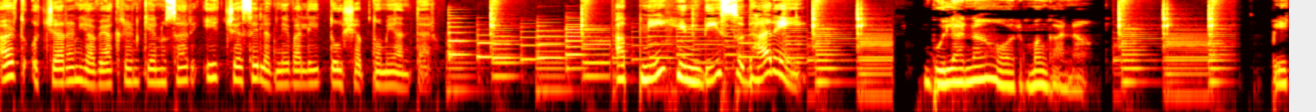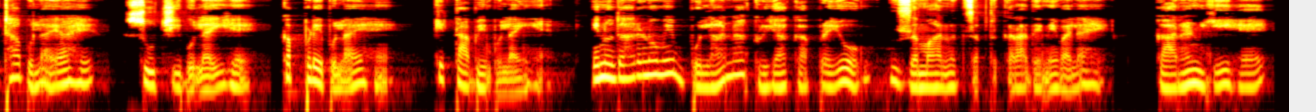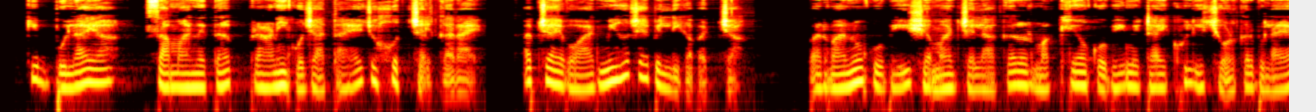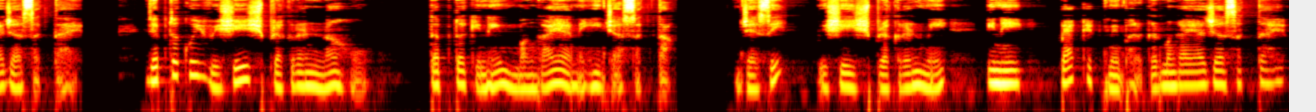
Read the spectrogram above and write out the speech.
अर्थ, उच्चारण या व्याकरण के अनुसार एक जैसे लगने वाले दो शब्दों में अंतर। अपनी हिंदी सुधारें। बुलाना और मंगाना। पेठा बुलाया है, सूची बुलाई है, कपड़े बुलाए हैं, किताबें बुलाई हैं। इन उदाहरणों में बुलाना क्रिया का प्रयोग जमानत जब्त करा देने वाला है। कारण ये है कि बुलाया सामान्यतः प्राणी को जाता है जो खुद चल कर आए। अब चाहे वो आदमी हो, चाहे बिल्ली का बच्चा। परवानों को भी शमा जलाकर और मक्खियों को भी मिठाई खुली छोड़कर बुलाया जा सकता है। जब तक कोई विशेष प्रकरण न हो, तब तक इन्हें मंगाया नहीं जा सकता। जैसे विशेष प्रकरण में इन्हें पैकेट में भरकर मंगाया जा सकता है।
